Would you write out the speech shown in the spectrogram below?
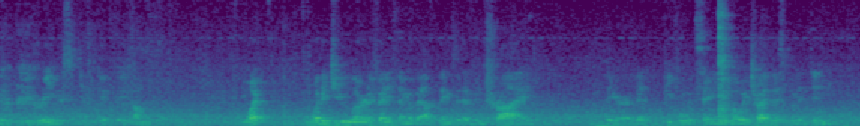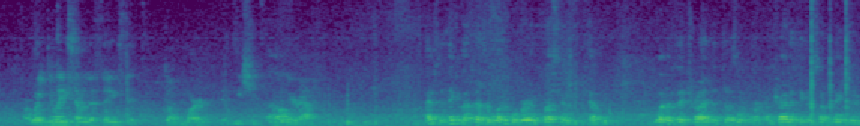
the degree or certificate they come for. What, what did you learn, if anything, about things that have been tried there that people would say to you, well, we tried this, but it didn't? Are we doing some of the things that don't work that we should Oh. figure out? I have to think about, that's a wonderful burning question, Kevin. What have they tried that doesn't work? I'm trying to think of some things they're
